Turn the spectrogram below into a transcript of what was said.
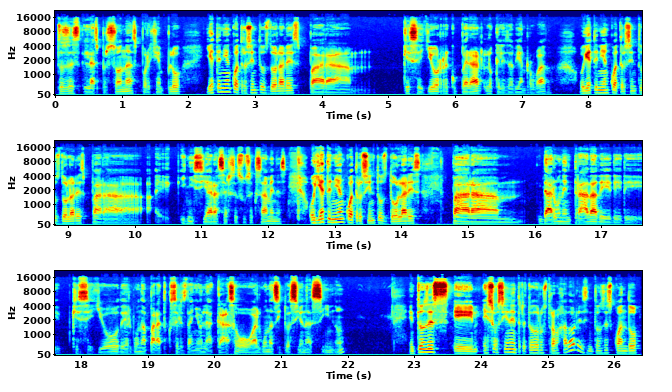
Entonces las personas, por ejemplo, ya tenían 400 dólares para, qué sé yo, recuperar lo que les habían robado. O ya tenían 400 dólares para eh, iniciar a hacerse sus exámenes. O ya tenían 400 dólares para mm, dar una entrada de, de, de, qué sé yo, de algún aparato que se les dañó en la casa o alguna situación así, ¿no? Entonces, eh, eso hacían entre todos los trabajadores. Entonces, cuando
